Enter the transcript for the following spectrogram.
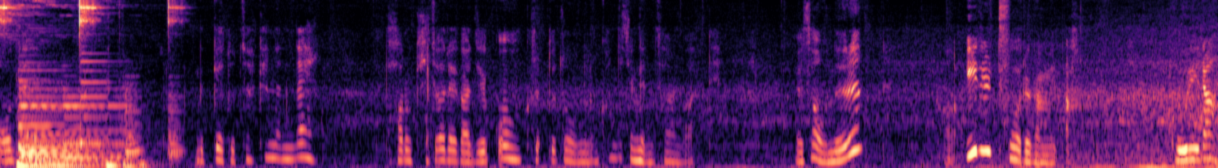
어제 늦게 도착했는데 바로 기절해가지고 그래도 좀 오늘은 컨디션 괜찮은 것 같아요. 그래서 오늘은 어, 1일 투어를 갑니다. 고리랑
